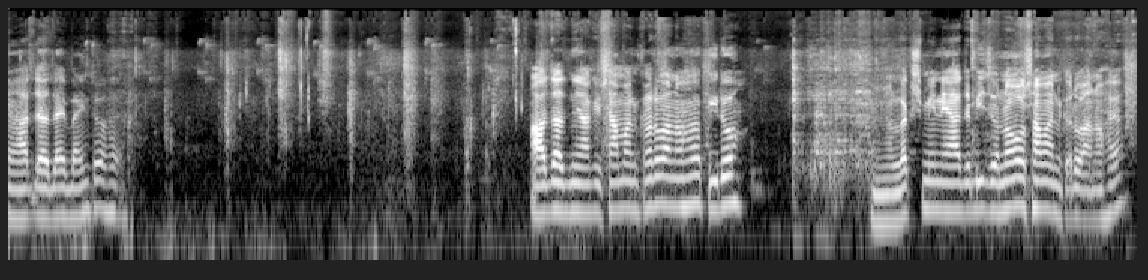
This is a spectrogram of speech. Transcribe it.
આ દાદા બાંધ્યો હે આઝાદને આખી સામાન કરવાનો હે પીરો. લક્ષ્મીને આજે બીજો નવો સામાન કરવાનો છે.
